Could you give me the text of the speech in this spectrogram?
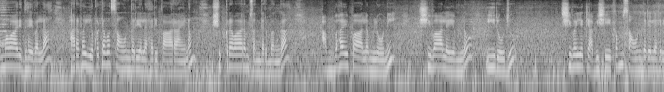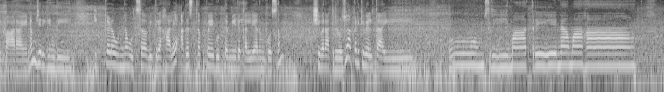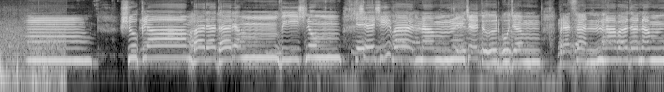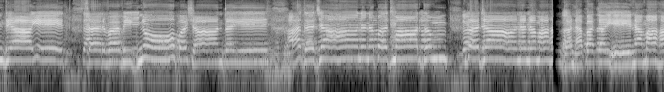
అమ్మవారి దయవల్ల అరవై ఒకటవ సౌందర్య లహరి పారాయణం శుక్రవారం సందర్భంగా అబ్బాయిపాలెంలోని శివాలయంలో ఈరోజు శివయ్యకి అభిషేకం సౌందర్యలహరి పారాయణం జరిగింది. ఇక్కడ ఉన్న ఉత్సవ విగ్రహాలే అగస్తప్పయ్య గుట్ట మీద కళ్యాణం కోసం శివరాత్రి రోజు అక్కడికి వెళ్తాయి. ఓం శ్రీమాత్రే నమ. शुक्लाम्बरधरं विष्णुं शशिवर्णं चतुर्भुजं प्रसन्नवदनं ध्यायेत् सर्वविघ्नोपशान्तये। अगजानन पद्मार्गं गजाननमः गणपतये नमः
